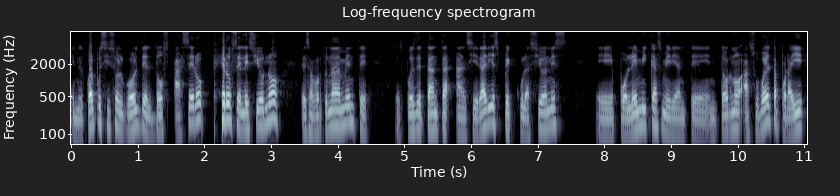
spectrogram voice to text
en el cual pues hizo el gol del 2 a 0, pero se lesionó desafortunadamente después de tanta ansiedad y especulaciones eh, polémicas mediante en torno a su vuelta por ahí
